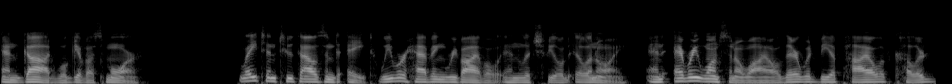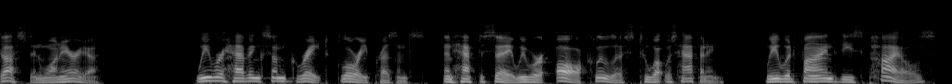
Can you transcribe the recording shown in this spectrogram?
and God will give us more. Late in 2008, we were having revival in Litchfield, Illinois, and every once in a while there would be a pile of colored dust in one area. We were having some great glory presence, and have to say we were all clueless to what was happening. We would find these piles,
